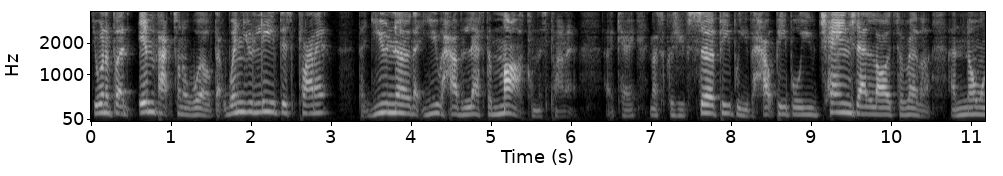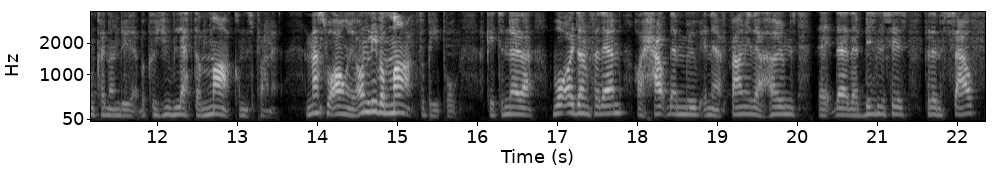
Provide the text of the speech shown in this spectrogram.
you want to put an impact on a world that when you leave this planet, that you know that you have left a mark on this planet. Okay, and that's because you've served people, you've helped people, you've changed their lives forever, and no one can undo that because you've left a mark on this planet. And that's what I want to do. I want to leave a mark for people Okay, to know that what I done for them, I helped them move in their family, their homes, their, their, their businesses, for themselves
